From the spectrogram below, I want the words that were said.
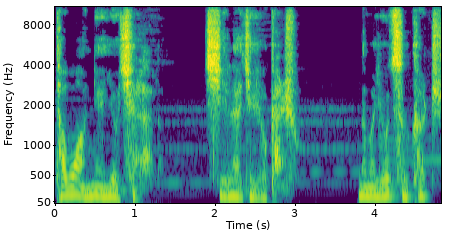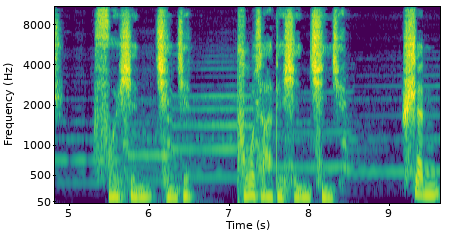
他妄念又起来了，起来就有感受。那么由此可知，佛心清净，菩萨的心清净。身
